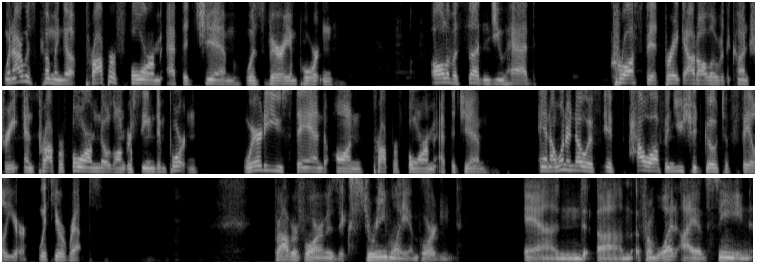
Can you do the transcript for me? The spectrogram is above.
When I was coming up, proper form at the gym was very important. All of a sudden, you had CrossFit break out all over the country, and proper form no longer seemed important. Where do you stand on proper form at the gym? And I want to know if, if how often you should go to failure with your reps. Proper form is extremely important. And um, from what I have seen,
